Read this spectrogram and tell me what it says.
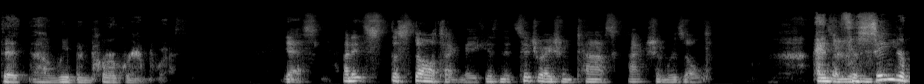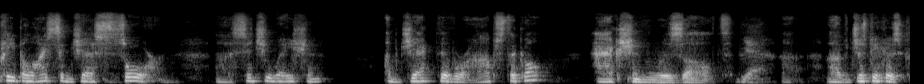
that uh, we've been programmed with. Yes. And it's the STAR technique, isn't it? Situation, task, action, result. And so for senior people, I suggest SOAR uh, situation, objective or obstacle, action, result. Yeah. Uh, uh, just because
